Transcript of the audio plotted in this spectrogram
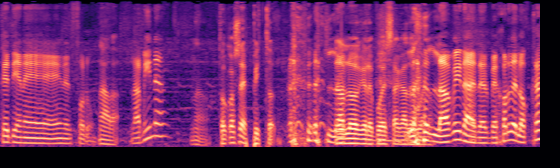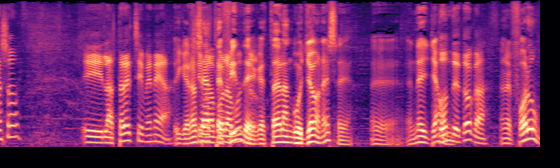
que tiene en el foro? Nada. La mina No, tocó Sex Pistol. La- es lo que le puedes sacar de La, bueno. la mina en el mejor de los casos y las tres chimeneas. Y que no Si sea este fin de que está el angullón ese. Eh, en Nate Young. ¿Dónde toca? En el forum.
